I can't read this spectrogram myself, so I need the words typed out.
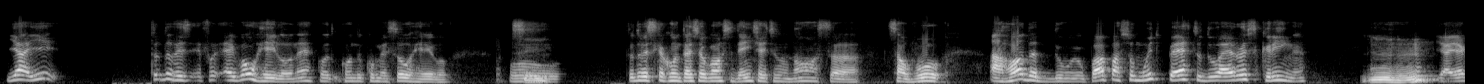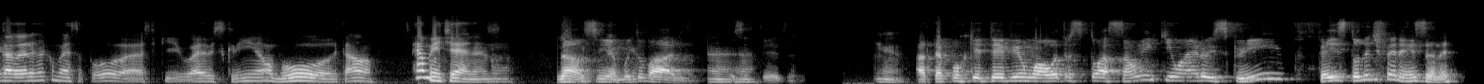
e aí toda vez é igual o Halo, né? Quando, quando começou o Halo. O, Sim. Toda vez que acontece algum acidente, aí tu, nossa, salvou a roda do Will Power passou muito perto do aeroscreen, né? Uhum. E aí a galera já começa, pô, acho que o aeroscreen é uma boa e tal. Realmente é, né? Não, Não sim, é muito válido, com certeza. É. Até porque teve uma outra situação em que um aeroscreen fez toda a diferença, né?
